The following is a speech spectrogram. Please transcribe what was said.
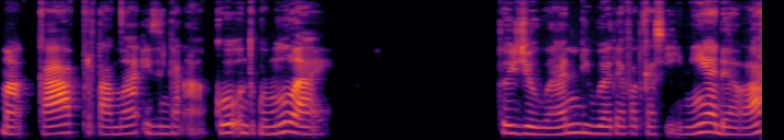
maka pertama izinkan aku untuk memulai. Tujuan dibuatnya podcast ini adalah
